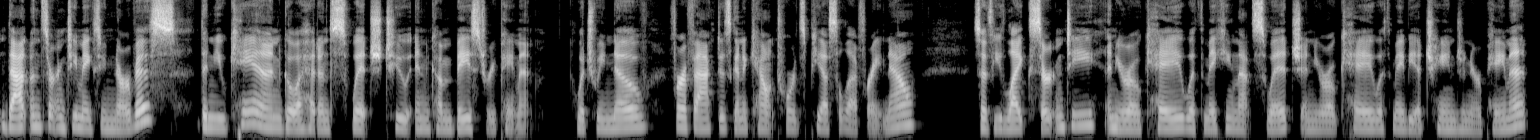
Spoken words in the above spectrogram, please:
that uncertainty makes you nervous, then you can go ahead and switch to income based repayment, which we know for a fact is going to count towards PSLF right now. So if you like certainty and you're okay with making that switch and you're okay with maybe a change in your payment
